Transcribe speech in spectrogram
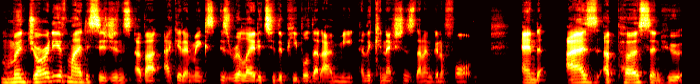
majority of my decisions about academics is related to the people that I meet and the connections that I'm going to form. And as a person who,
